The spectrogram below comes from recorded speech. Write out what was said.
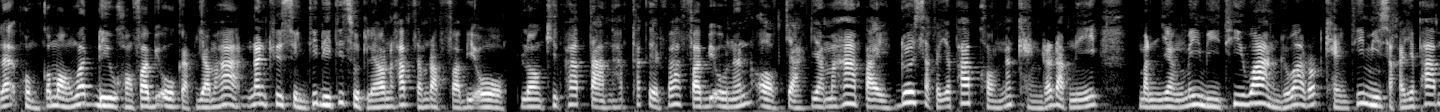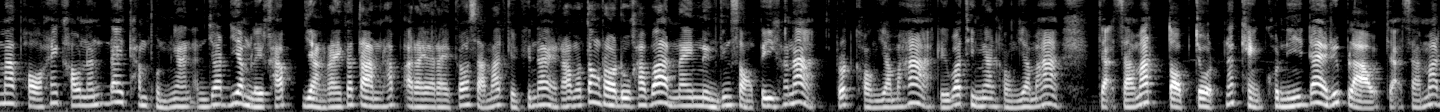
และผมก็มองว่าดีลของฟาบิโอกับยามาฮ่านั่นคือสิ่งที่ดีที่สุดแล้วนะครับสำหรับฟาบิโอลองคิดภาพตามนะครับ ถ้าเกิดว่าฟาบิโอนั้นออกจากยามาฮ่าไปด้วยศักยภาพของนักแข่งระดับนี้ มันยังไม่มีที่ว่างหรือว่ารถแข่งที่มีศักยภาพมากพอให้เขานั้นได้ทำผลงานอันยอดเยี่ยมเลยครับ อย่างไรก็ตามนะครับอะไรๆก็สามารถเกิดขึ้นได้ เรามาต้องรอดูครับว่าใน 1-2 ปีข้างหน้ารถของยามาฮ่าหรือว่าทีมงานของยามาฮ่าจะสามารถตอบโจทย์นักแข่งคนนี้ได้หรือเปล่า จะสามารถ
